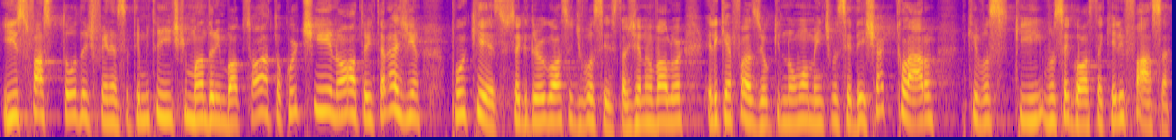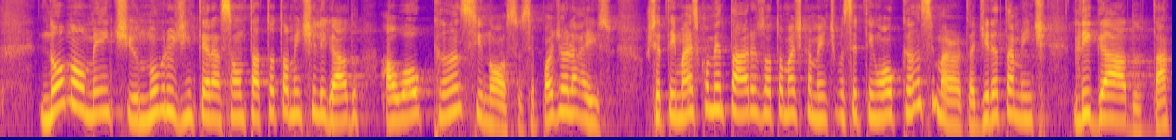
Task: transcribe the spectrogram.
E isso faz toda a diferença. Tem muita gente que manda no inbox, ó, oh, estou curtindo, ó, oh, estou interagindo. Por quê? Se o seguidor gosta de você, está gerando valor, ele quer fazer o que normalmente você deixa claro que você, que você gosta que ele faça. Normalmente, o número de interação está totalmente ligado ao alcance nosso. Você pode olhar isso. Você tem mais comentários, automaticamente você tem um alcance maior, está diretamente ligado. Tá?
